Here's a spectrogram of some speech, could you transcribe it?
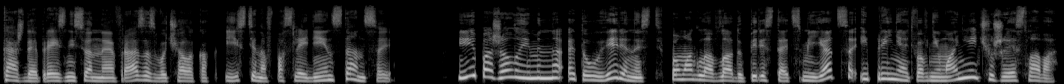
Каждая произнесенная фраза звучала как истина в последней инстанции. И, пожалуй, именно эта уверенность помогла Владу перестать смеяться и принять во внимание чужие слова.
